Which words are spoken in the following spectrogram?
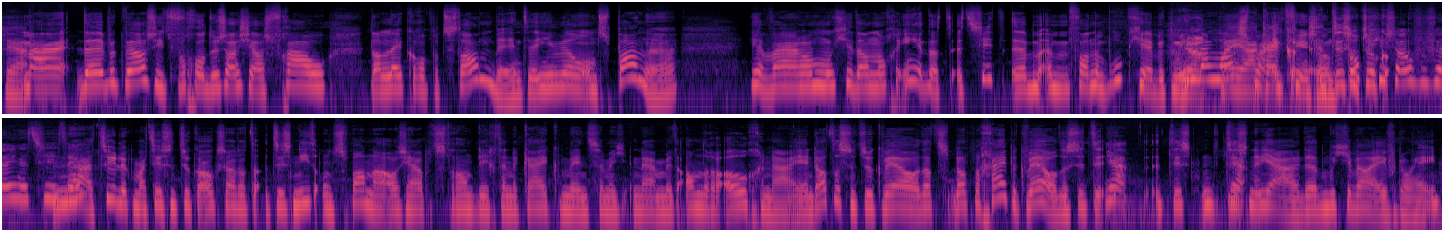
Ja. Maar daar heb ik wel zoiets van. God, dus als je als vrouw dan lekker op het strand bent en je wil ontspannen. Ja, waarom moet je dan nog in? Dat, het zit, eh, van een broekje heb ik minder Ja. last. Nou ja, maar kijk, ik vind het is topje natuurlijk- zo vervelend zitten. Ja, tuurlijk. Maar het is natuurlijk ook zo dat het is niet ontspannen als jij op het strand ligt en dan kijken mensen met, met andere ogen naar je. En dat is natuurlijk wel, dat, dat begrijp ik wel. Dus het, Ja. het is, het is, ja. daar moet je wel even doorheen.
